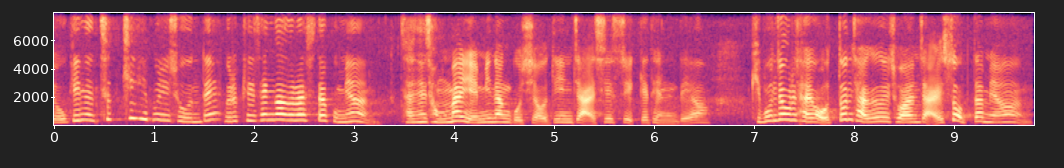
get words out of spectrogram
여기는 특히 기분이 좋은데? 뭐 이렇게 생각을 하시다 보면 자신이 정말 예민한 곳이 어디인지 아실 수 있게 되는데요. 기본적으로 자기가 어떤 자극을 좋아하는지 알 수 없다면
